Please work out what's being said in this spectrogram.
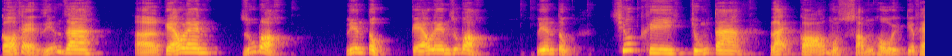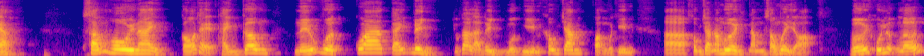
có thể diễn ra uh, kéo lên rũ bỏ liên tục kéo lên rũ bỏ liên tục trước khi chúng ta lại có một sóng hồi tiếp theo. Sóng hồi này có thể thành công nếu vượt qua cái đỉnh chúng ta là đỉnh 1000 khoảng 1050 à, năm 60 đó. Với khối lượng lớn.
